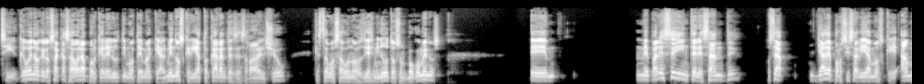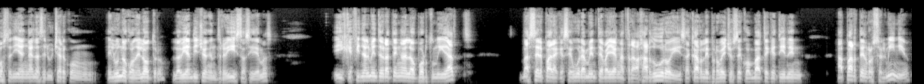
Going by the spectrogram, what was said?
Sí, qué bueno que lo sacas ahora porque era el último tema que al menos quería tocar antes de cerrar el show, que estamos a unos 10 minutos, un poco menos. Eh, me parece interesante, o sea, ya de por sí sabíamos que ambos tenían ganas de luchar con el uno con el otro, lo habían dicho en entrevistas y demás, y que finalmente ahora tengan la oportunidad, va a ser para que seguramente vayan a trabajar duro y sacarle provecho a ese combate que tienen aparte en WrestleMania.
